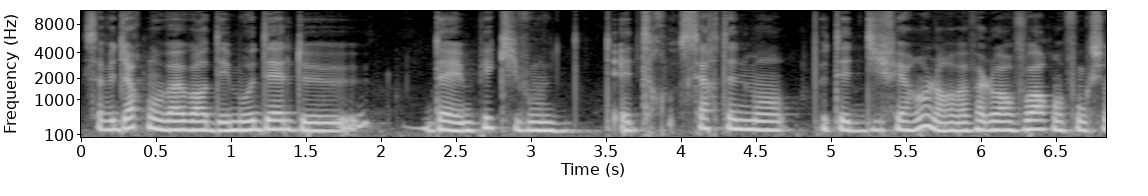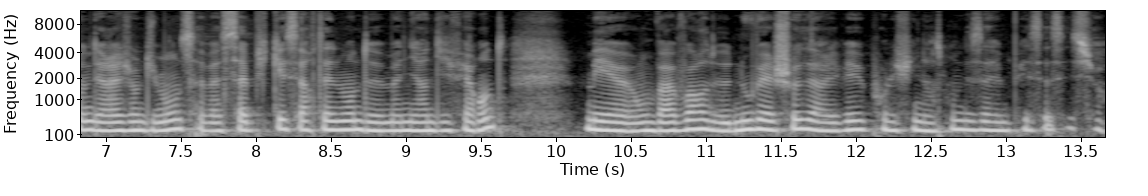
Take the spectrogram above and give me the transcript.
Ça veut dire qu'on va avoir des modèles d'AMP qui vont être certainement peut-être différents. Alors il va falloir voir en fonction des régions du monde, ça va s'appliquer certainement de manière différente, mais euh, on va avoir de nouvelles choses arriver pour le financement des AMP, ça c'est sûr.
